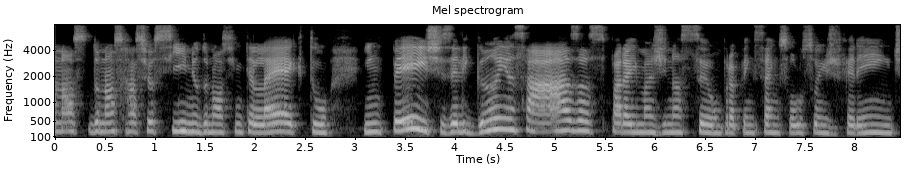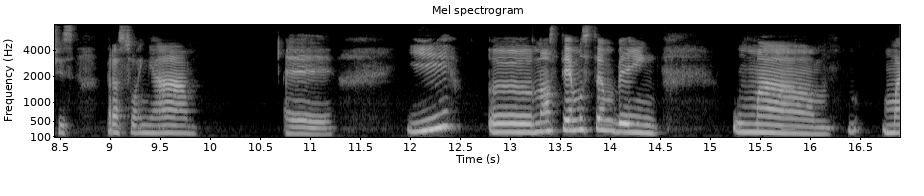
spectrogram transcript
nosso, do nosso raciocínio, do nosso intelecto. Em peixes, ele ganha essas asas para a imaginação, para pensar em soluções diferentes, para sonhar. É, e uh, nós temos também uma, uma,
